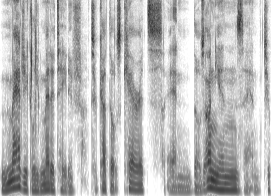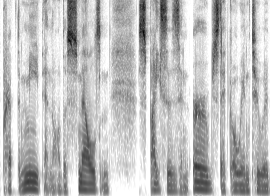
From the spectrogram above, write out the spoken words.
magically meditative to cut those carrots and those onions and to prep the meat and all the smells and spices and herbs that go into it,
